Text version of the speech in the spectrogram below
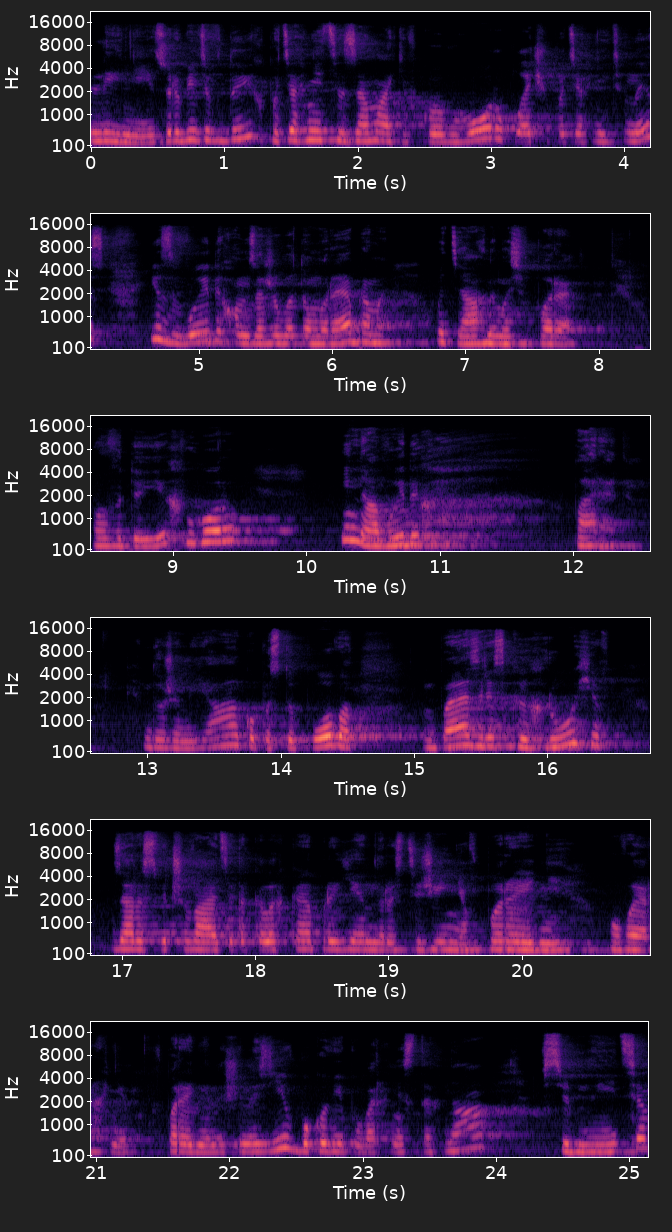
лінії. Зробіть вдих, потягніться за маківкою вгору, плечі потягніть вниз і з видихом за животом ребрами потягнемось вперед. Вдих вгору і на видих вперед. Дуже м'яко, поступово, без різких рухів. Зараз відчувається таке легке, приємне розтяжіння в передній поверхні, передній нашій нозі, в боковій поверхні стегна, в сідниця,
